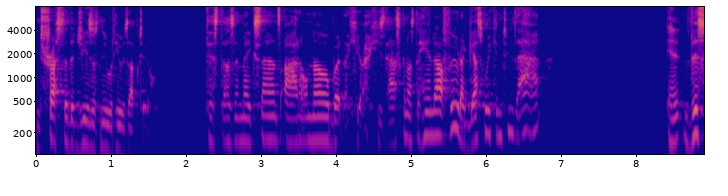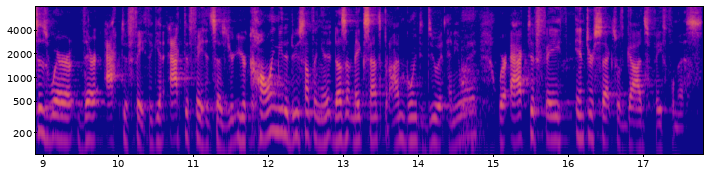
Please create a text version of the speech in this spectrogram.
and trusted that Jesus knew what he was up to. This doesn't make sense. I don't know, but he's asking us to hand out food. I guess we can do that. And this is where their active faith, again, active faith, it says, you're, you're, calling me to do something and it doesn't make sense, but I'm going to do it anyway. Where active faith intersects with God's faithfulness,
